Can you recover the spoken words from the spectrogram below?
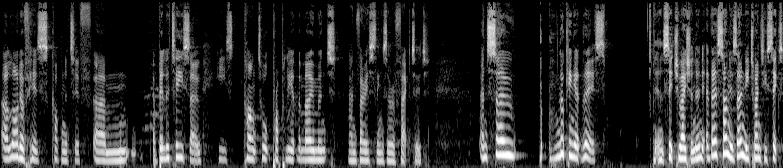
a lot of his cognitive um, ability. So he can't talk properly at the moment, and various things are affected. And so, looking at this, situation. And their son is only 26,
